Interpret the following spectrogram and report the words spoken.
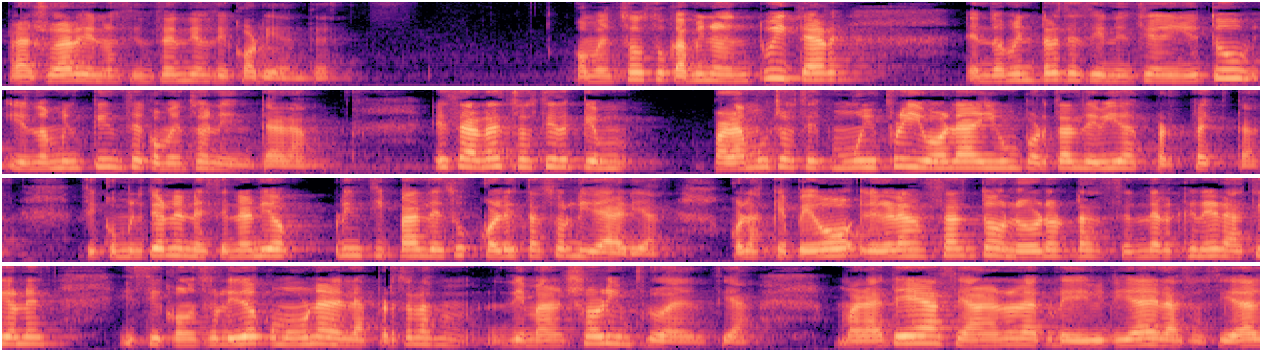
para ayudar en los incendios de Corrientes. Comenzó su camino en Twitter, en 2013 se inició en YouTube y en 2015 comenzó en Instagram. Esa red social que para muchos es muy frívola y un portal de vidas perfectas. Se convirtió en el escenario principal de sus colectas solidarias, con las que pegó el gran salto, logró trascender generaciones y se consolidó como una de las personas de mayor influencia. Maratea se ganó la credibilidad de la sociedad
